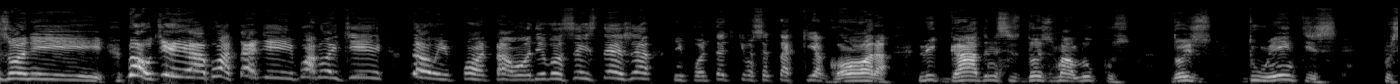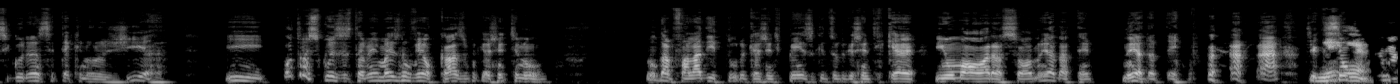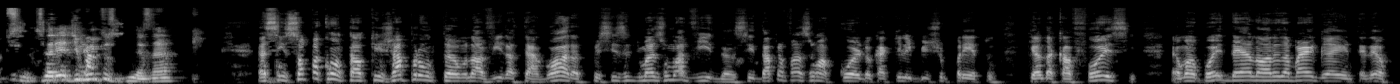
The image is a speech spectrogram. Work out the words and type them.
Zone! Bom dia, boa tarde, boa noite! Não importa onde você esteja, importante é que você está aqui agora, ligado nesses dois malucos, dois doentes por segurança e tecnologia e outras coisas também, mas não vem ao caso porque a gente não não dá para falar de tudo que a gente pensa, que tudo que a gente quer em uma hora só, não ia dar tempo, não ia dar tempo. Tinha que ser um... é. Precisaria de muitos dias, né? assim, só para contar o que já aprontamos na vida até agora, precisa de mais uma vida. Se dá para fazer um acordo com aquele bicho preto que anda com a foice, é uma boa ideia na hora da barganha, entendeu?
